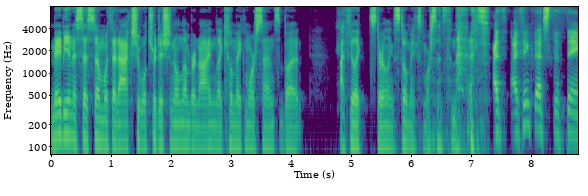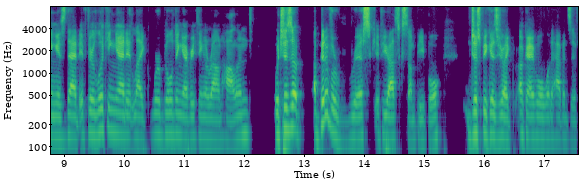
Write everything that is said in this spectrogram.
maybe in a system with an actual traditional number nine, like he'll make more sense. But I feel like Sterling still makes more sense than that. I th- I think that's the thing is that if they're looking at it like we're building everything around Haaland, which is a, a bit of a risk if you ask some people, just because you're like, okay, well, what happens if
